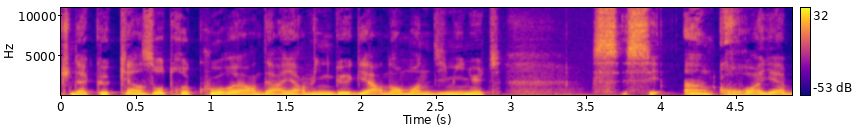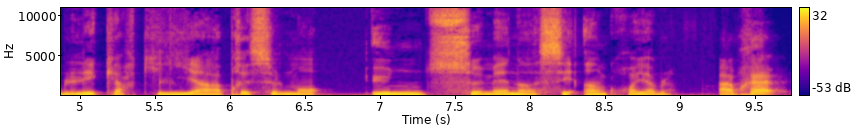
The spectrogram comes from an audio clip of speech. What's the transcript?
Tu n'as que 15 autres coureurs derrière Vingegaard en moins de 10 minutes. C'est incroyable l'écart qu'il y a après seulement une semaine. C'est incroyable. Après,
